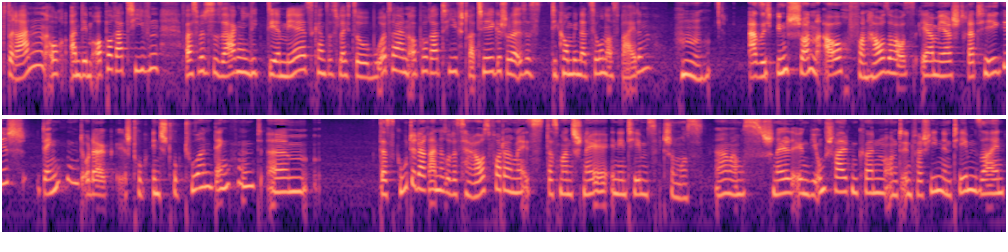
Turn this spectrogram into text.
dran, auch an dem Operativen. Was würdest du sagen, liegt dir mehr jetzt? Kannst du es vielleicht so beurteilen, operativ, strategisch oder ist es die Kombination aus beidem? Hm. Also ich bin schon auch von Hause aus eher mehr strategisch denkend oder in Strukturen denkend. Ähm, das Gute daran, also das Herausfordernde ist, dass man schnell in den Themen switchen muss. Ja, man muss schnell irgendwie umschalten können und in verschiedenen Themen sein.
